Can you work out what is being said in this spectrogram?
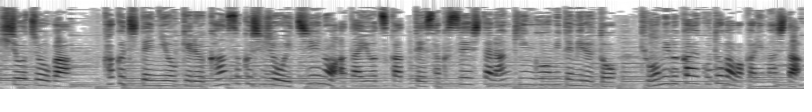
気象庁が各地点における観測史上1位の値を使って作成したランキングを見てみると興味深いことが分かりました。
